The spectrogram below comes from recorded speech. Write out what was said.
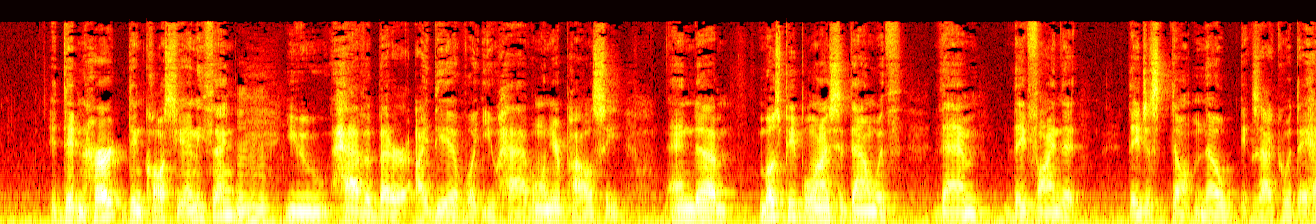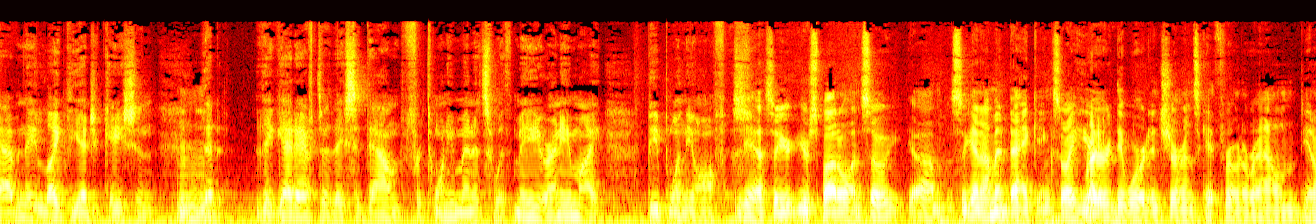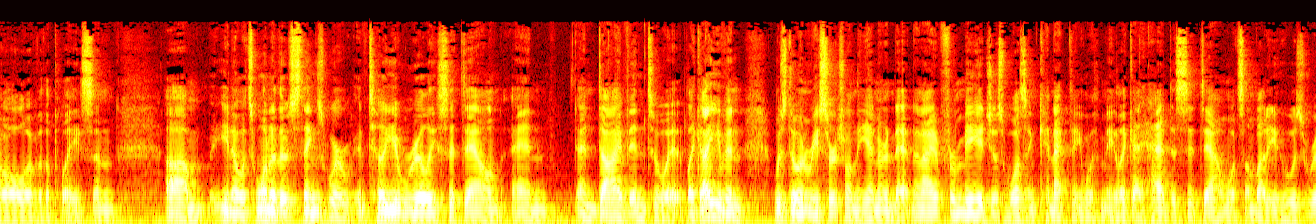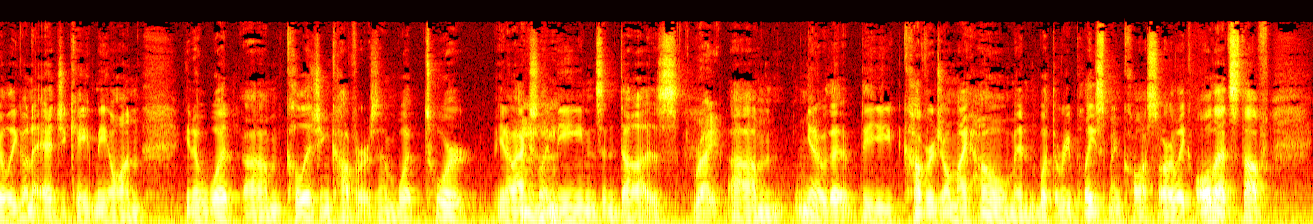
it didn't hurt, didn't cost you anything. Mm-hmm. You have a better idea of what you have on your policy. And um, most people, when I sit down with them, they find that they just don't know exactly what they have and they like the education mm-hmm. that they get after they sit down for 20 minutes with me or any of my people in the office. Yeah, so you're, you're spot on. So, um, so again, I'm in banking, so I hear right. the word insurance get thrown around, you know, all over the place. And um, you know, it's one of those things where until you really sit down and and dive into it. Like I even was doing research on the internet, and I for me it just wasn't connecting with me. Like I had to sit down with somebody who was really going to educate me on, you know, what um, collision covers and what tort you know actually means and does. Right. Um, you know the the coverage on my home and what the replacement costs are. Like all that stuff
